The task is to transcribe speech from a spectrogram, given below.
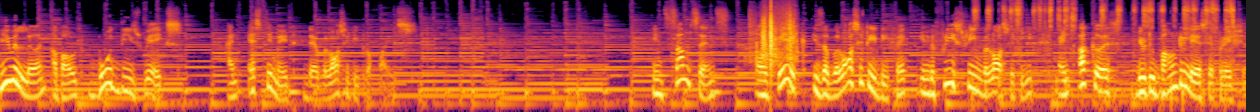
we will learn about both these wakes and estimate their velocity profiles. In some sense, a wake is a velocity defect in the free stream velocity and occurs due to boundary layer separation.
